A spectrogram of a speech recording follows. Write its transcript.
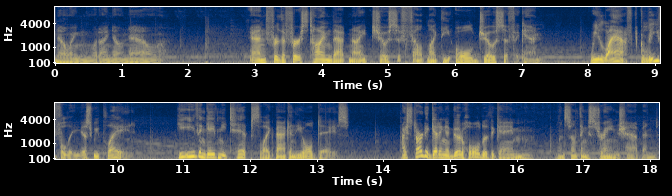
Knowing what I know now. And for the first time that night, Joseph felt like the old Joseph again. We laughed gleefully as we played. He even gave me tips like back in the old days. I started getting a good hold of the game when something strange happened.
